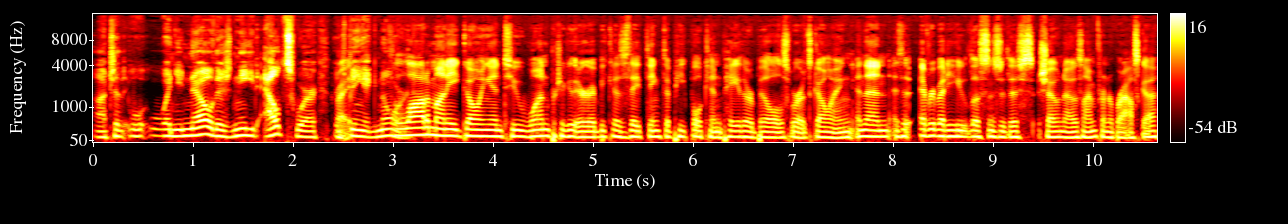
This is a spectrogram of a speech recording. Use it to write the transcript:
uh, to the, when you know there's need elsewhere that's right. being ignored. A lot of money going into one particular area because they think the people can pay their bills where it's going. And then as everybody who listens to this show knows, I'm from Nebraska.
